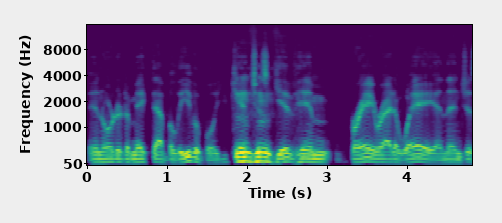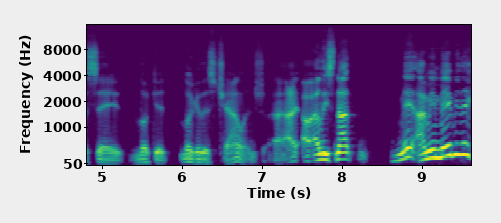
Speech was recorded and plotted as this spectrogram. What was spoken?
in order to make that believable. You can't Mm-hmm. just give him Bray right away and then just say, "Look at look at this challenge." I, I at least not. May, I mean, maybe they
